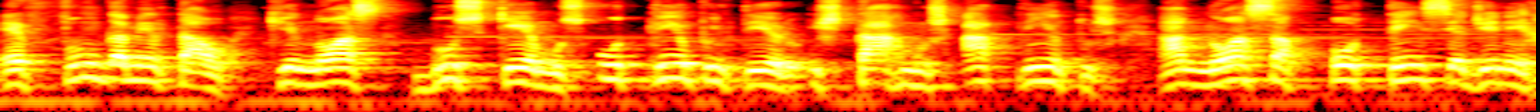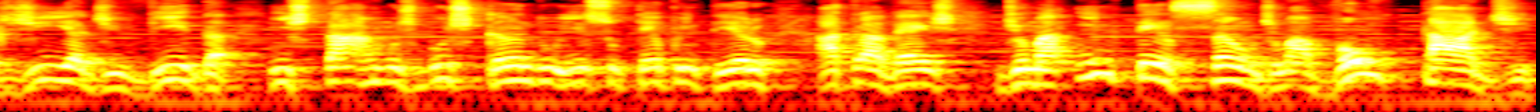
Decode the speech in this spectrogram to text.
É fundamental que nós busquemos o tempo inteiro estarmos atentos à nossa potência de energia, de vida, estarmos buscando isso o tempo inteiro através de uma intenção, de uma vontade,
